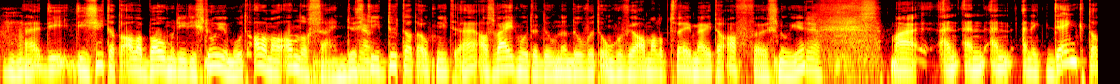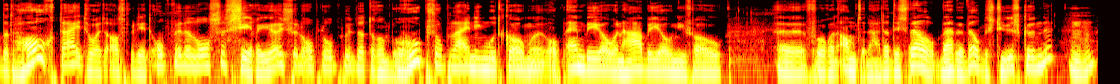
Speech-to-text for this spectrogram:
Mhm. Mm -hmm. He, die, die ziet dat alle bomen die die snoeien moet allemaal anders zijn. Dus ja. die doet dat ook niet. He, als wij het moeten doen, dan doen we het ongeveer allemaal op twee meter afsnoeien. Ja. Maar en, en, en, en ik denk dat het hoog tijd wordt als we dit op willen lossen, serieus willen oplossen, dat er een beroepsopleiding moet komen op MBO en HBO niveau. Uh, voor een ambtenaar. Dat is wel, we hebben wel bestuurskunde mm -hmm.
